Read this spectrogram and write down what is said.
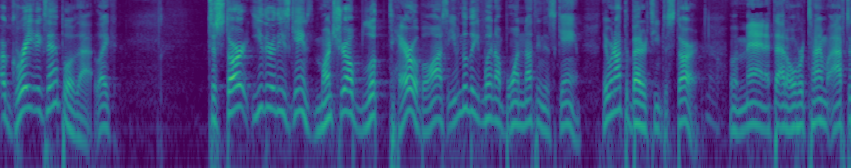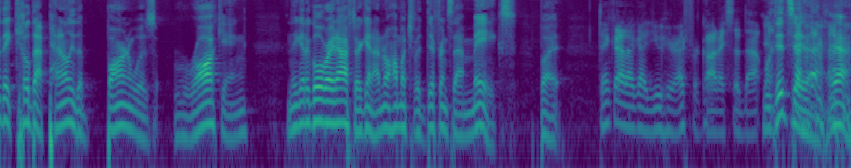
a great example of that. Like, to start either of these games, Montreal looked terrible, honestly. Even though they went up one nothing this game, they were not the better team to start. But man, at that overtime, after they killed that penalty, the barn was rocking, and they get a goal right after. Again, I don't know how much of a difference that makes, but Thank God I got you here. I forgot I said that you one, did say that, yeah.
